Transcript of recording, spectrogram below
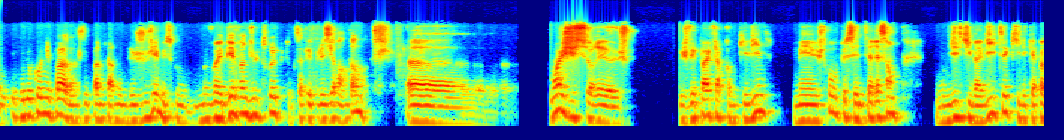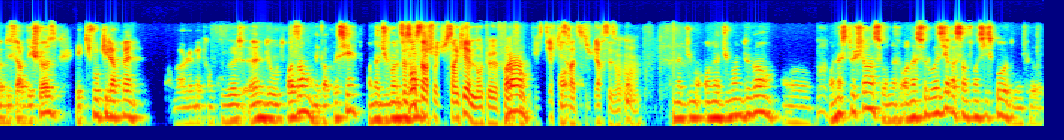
Je ne le connais pas, donc je ne vais pas me permettre de juger, mais ce que vous m'avez bien vendu le truc, donc ça fait plaisir à entendre. Euh, moi, j'y serais, je ne vais pas faire comme Kevin, mais je trouve que c'est intéressant. Vous me dites qu'il va vite, qu'il est capable de faire des choses et qu'il faut qu'il apprenne on va le mettre en couveuse un, deux ou trois ans, on n'est pas pressé. On a du monde. De toute façon, c'est un choix du cinquième, donc il euh, faut, se dire qu'il sera titulaire saison 1. On a, du, on a du monde devant. On, a cette chance, on a, on a, ce loisir à San Francisco, donc euh,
